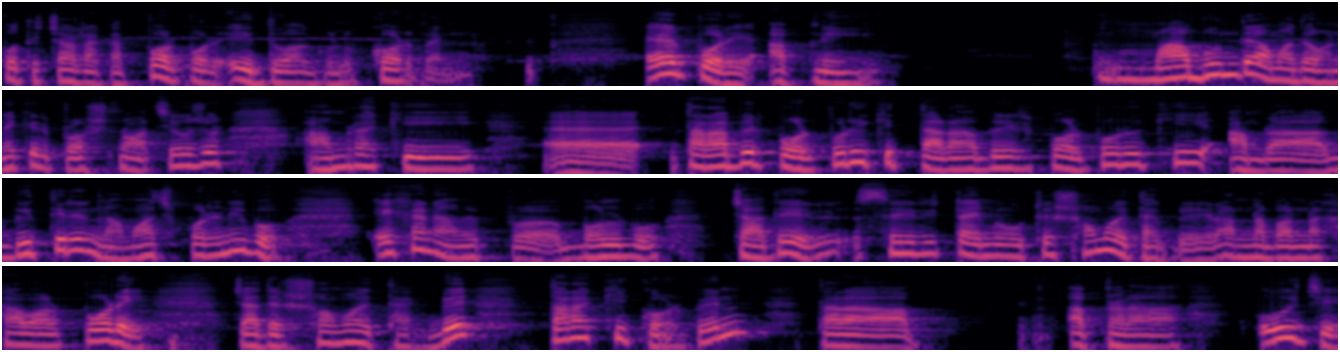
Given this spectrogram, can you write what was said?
প্রতি চার রাকাত পর পর এই দোয়াগুলো করবেন। এরপরে আপনি মা বোনদের আমাদের অনেকের প্রশ্ন আছে হুজুর আমরা কি তারাবির পরপরই কি, তারাবির পরপরই কি আমরা বিতিরের নামাজ পড়ে নিব? এখানে আমি বলব, যাদের সেই টাইমে উঠে সময় থাকবে রান্না বান্না খাওয়ার পরে যাদের সময় থাকবে, তারা কি করবেন? তারা, আপনারা ওই যে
